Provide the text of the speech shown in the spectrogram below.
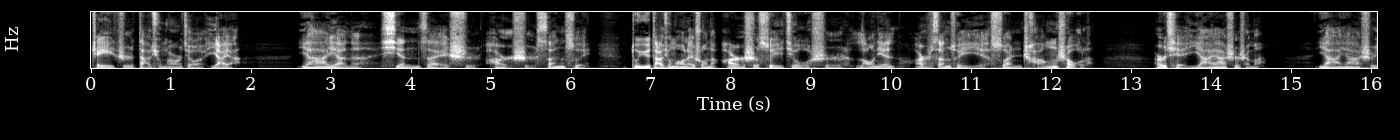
这只大熊猫叫丫丫，丫丫呢现在是二十三岁。对于大熊猫来说呢，二十岁就是老年，二十三岁也算长寿了。而且丫丫是什么？丫丫是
